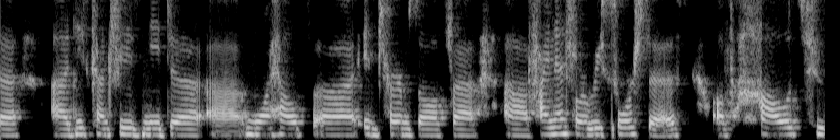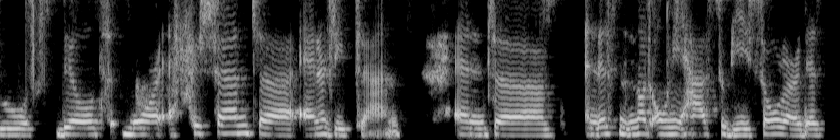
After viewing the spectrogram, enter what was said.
uh, these countries need uh, uh, more help in terms of financial resources of how to build more efficient energy plants. And and this not only has to be solar that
